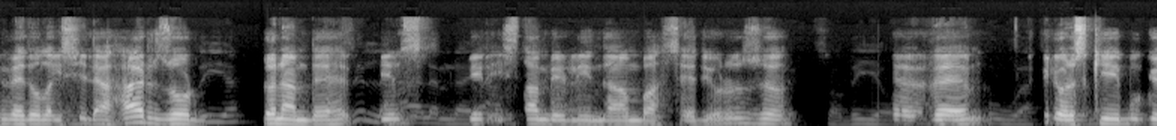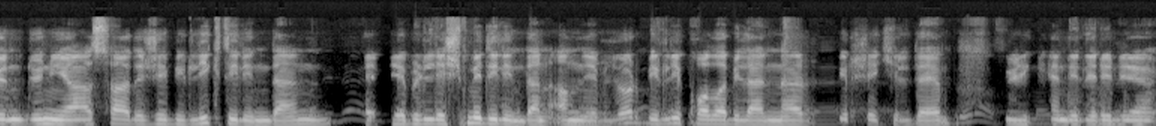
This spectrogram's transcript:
ve dolayısıyla her zor dönemde biz bir İslam birliğinden bahsediyoruz ve biliyoruz ki bugün dünya sadece birlik dilinden birleşme dilinden anlayabiliyor. Birlik olabilenler bir şekilde kendilerini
